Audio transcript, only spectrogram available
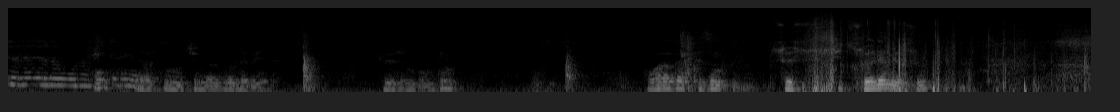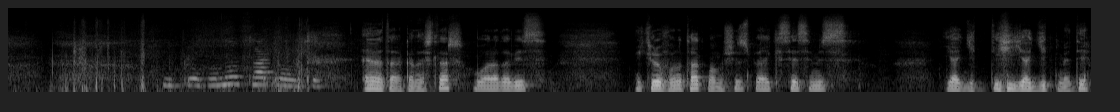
Döne döne uğraştırıyor. Evet, onun için ben böyle bir çözüm buldum. Bu arada kızım söz hiç söylemiyorsun. Mikrofonu takmamışız. Evet arkadaşlar, bu arada biz mikrofonu takmamışız. Belki sesimiz ya gitti ya gitmedi.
